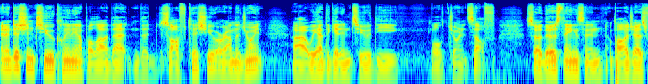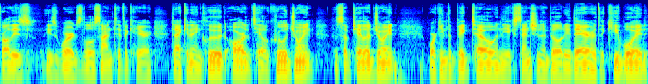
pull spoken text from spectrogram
In addition to cleaning up a lot of that the soft tissue around the joint, uh, we have to get into the well joint itself. So those things, and apologize for all these these words, a little scientific here. That can include are the talocrural joint, the subtalar joint, working the big toe and the extension ability there, the cuboid,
